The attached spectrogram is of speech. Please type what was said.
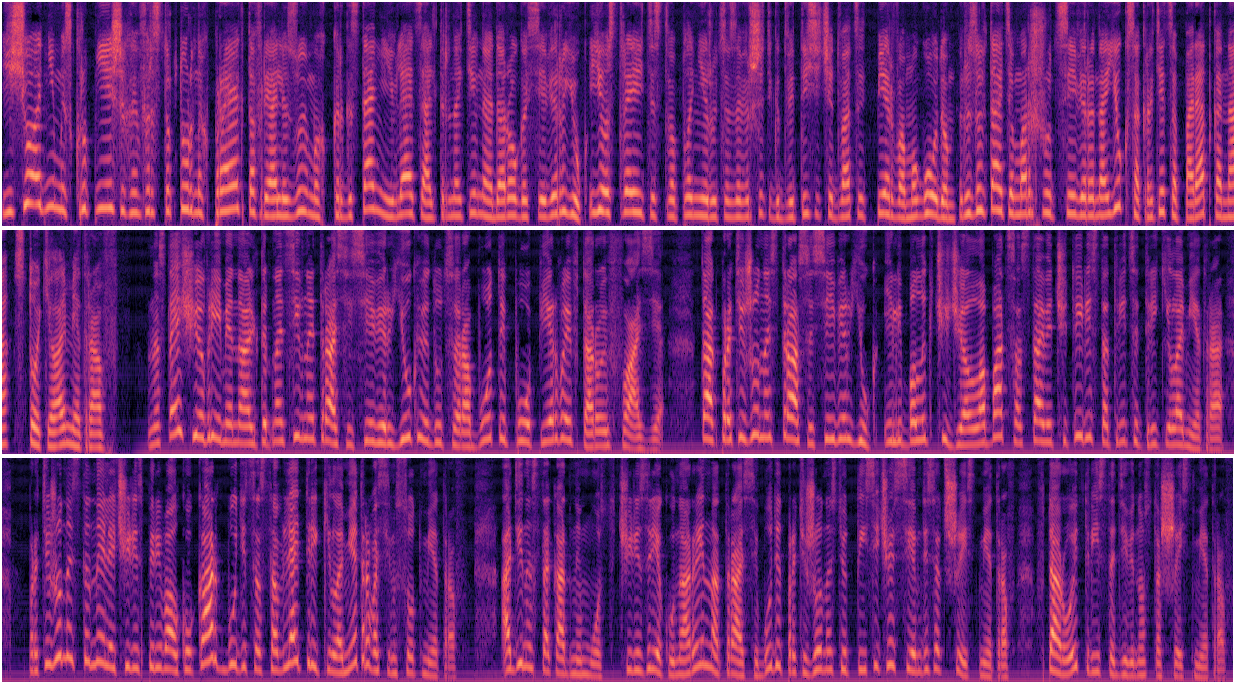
Еще одним из крупнейших инфраструктурных проектов, реализуемых в Кыргызстане, является альтернативная дорога Север-Юг. Ее строительство планируется завершить к 2021 году. В результате маршрут севера на юг сократится порядка на 100 километров. В настоящее время на альтернативной трассе Север-Юг ведутся работы по первой и второй фазе. Так, протяженность трассы Север-Юг или Балыкчи-Джаллабад составит 433 километра. Протяженность тоннеля через перевал Кокард будет составлять 3 километра 800 метров. Один эстакадный мост через реку Нарын на трассе будет протяженностью 1076 метров, второй – 396 метров.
